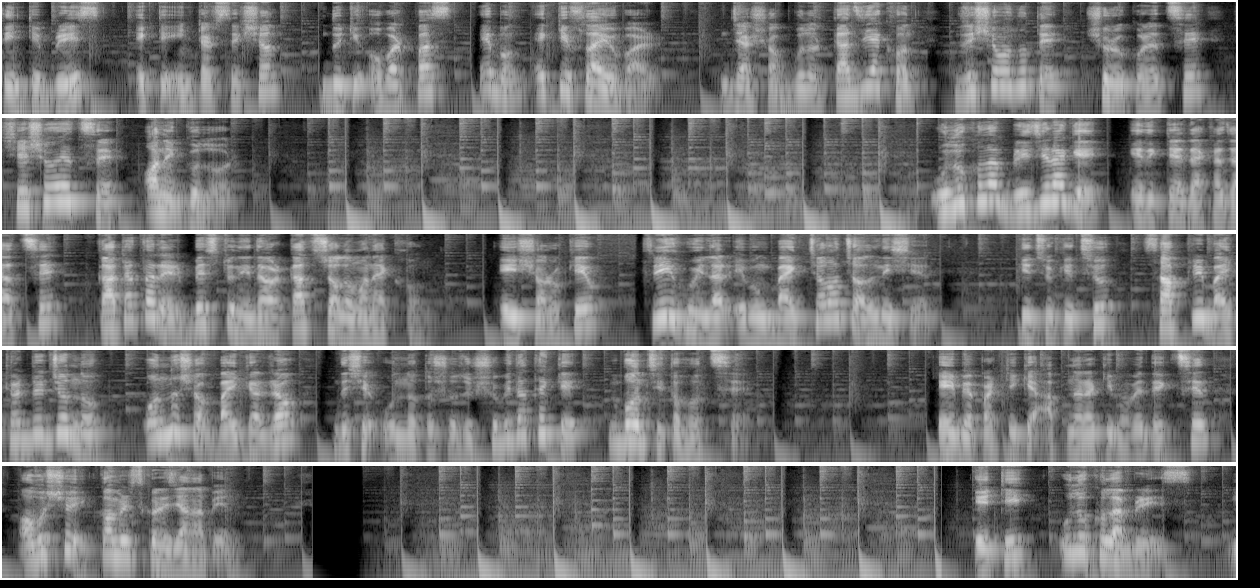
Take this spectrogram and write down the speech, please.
তিনটি ব্রিজ একটি ইন্টারসেকশন দুটি ওভারপাস এবং একটি ফ্লাইওভার যার সবগুলোর কাজই এখন দৃশ্যমান হতে শুরু করেছে, শেষ হয়েছে অনেকগুলোর। উলুখোলা ব্রিজের আগে এদিকটায় দেখা যাচ্ছে কাটাতারের বেষ্টনী দেওয়ার কাজ চলমান এখন। এই সড়কেও থ্রি হুইলার এবং বাইক চলাচল নিষেধ। কিছু কিছু সাপ্রি বাইকারদের জন্য অন্য সব বাইকাররাও দেশের উন্নত সুযোগ সুবিধা থেকে বঞ্চিত হচ্ছে। এই ব্যাপারটিকে আপনারা কীভাবে দেখছেন অবশ্যই কমেন্টস করে জানাবেন। এটি উলুখোলা ব্রিজ,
